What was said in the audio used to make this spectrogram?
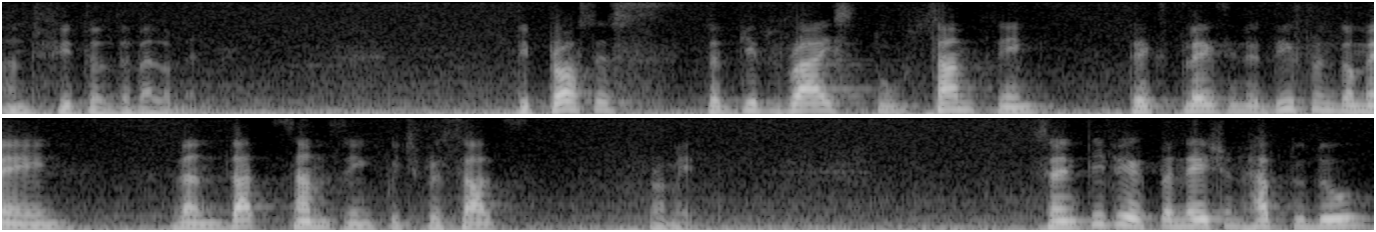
and fetal development. The process that gives rise to something takes place in a different domain than that something which results from it. Scientific explanations have to do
